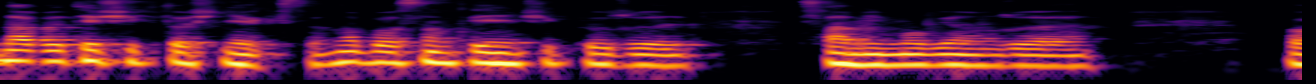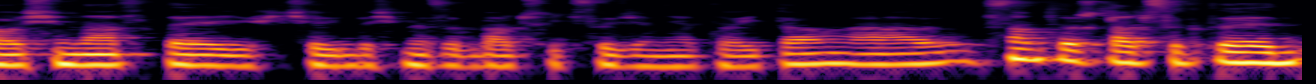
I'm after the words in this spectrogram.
Nawet jeśli ktoś nie chce, no bo są klienci, którzy sami mówią, że o 18 chcielibyśmy zobaczyć codziennie to i to, a są też tacy, którzy,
